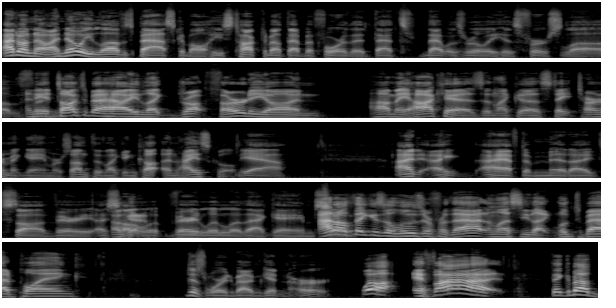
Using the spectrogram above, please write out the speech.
I don't know. I know he loves basketball. He's talked about that before. That that's that was really his first love. And he had talked about how he like dropped 30 on Jaime Jaquez in like a state tournament game or something like in in high school. Yeah. I, I, I have to admit I saw very I saw Okay. li- very little of that game. I don't think he's a loser for that unless he like looked bad playing. just worried about him getting hurt. Well, if I Think about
